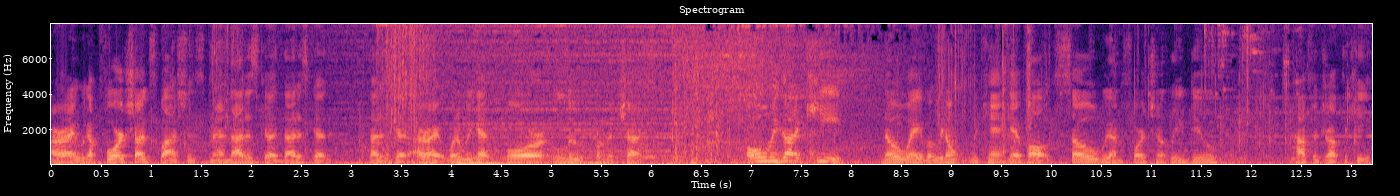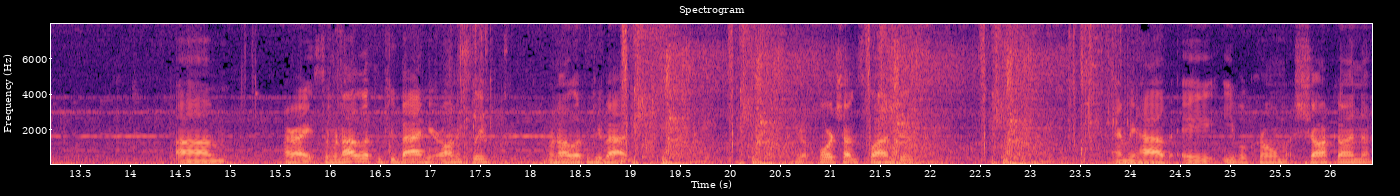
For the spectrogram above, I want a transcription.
Alright, we got four chug splashes, man, that is good, that is good, that is good. Alright, what do we get for loot from the chest? Oh, we got a key! No way, but we don't, we can't get vault, So we unfortunately do have to drop the key. Um, alright, so we're not looking too bad here, honestly. We're not looking too bad. We got four chug splashes. And we have a Evil Chrome shotgun.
